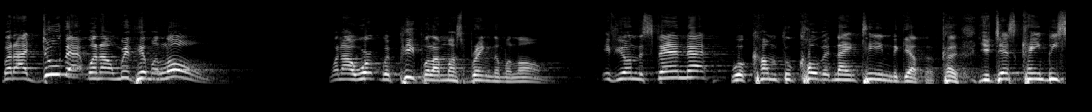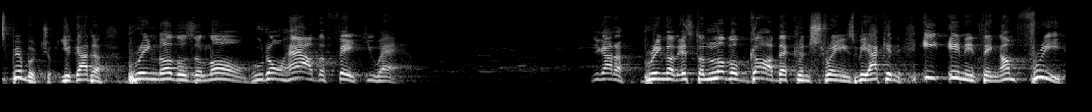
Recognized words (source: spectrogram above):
but I do that when I'm with Him alone. When I work with people, I must bring them along. If you understand that, we'll come through COVID 19 together because you just can't be spiritual. You got to bring others along who don't have the faith you have. You got to bring up, it's the love of God that constrains me. I can eat anything, I'm free.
